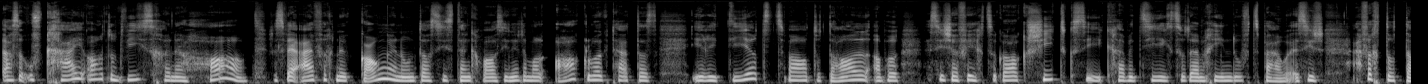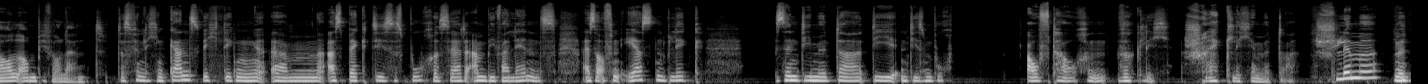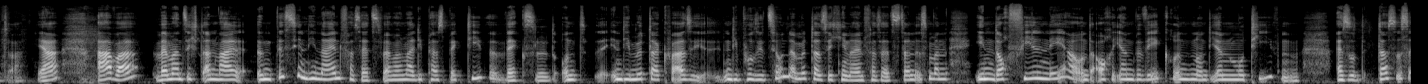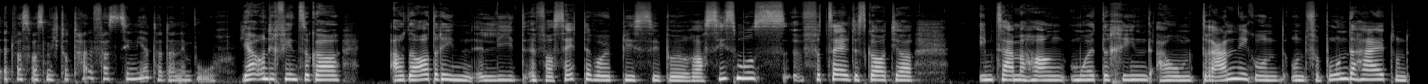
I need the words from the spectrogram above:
also auf keine Art und Weise können haben. Das wäre einfach nicht gegangen und dass sie es dann quasi nicht einmal angeschaut hat, das irritiert zwar total, aber es ist ja vielleicht sogar gescheit gewesen, keine Beziehung zu dem Kind aufzubauen. Es ist einfach total ambivalent. Das finde ich einen ganz wichtigen ähm, Aspekt dieses Buches, ja, der Ambivalenz. Also auf den ersten Blick sind die Mütter, die in diesem Buch auftauchen wirklich schreckliche Mütter, schlimme Mütter, ja. Aber wenn man sich dann mal ein bisschen hineinversetzt, wenn man mal die Perspektive wechselt und in die Mütter quasi, in die Position der Mütter sich hineinversetzt, dann ist man ihnen doch viel näher und auch ihren Beweggründen und ihren Motiven. Also das ist etwas, was mich total fasziniert hat an dem Buch. Ja, und ich finde sogar, auch da drin liegt eine Facette, die etwas über Rassismus erzählt. Es geht ja im Zusammenhang Mutter-Kind auch um Trennung und, und Verbundenheit und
